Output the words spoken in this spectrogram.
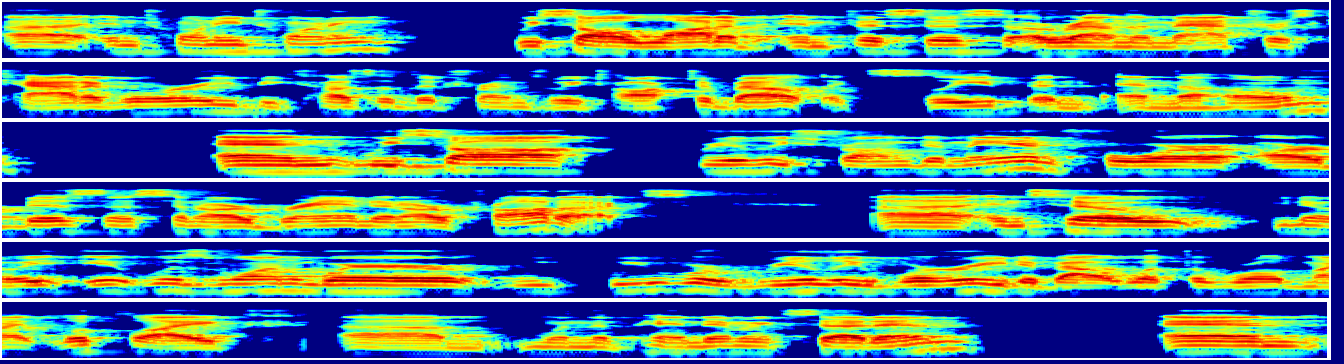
uh, in 2020. We saw a lot of emphasis around the mattress category because of the trends we talked about, like sleep and, and the home. And we mm-hmm. saw really strong demand for our business and our brand and our products. Uh, and so, you know, it, it, was one where we, we were really worried about what the world might look like um, when the pandemic set in. And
